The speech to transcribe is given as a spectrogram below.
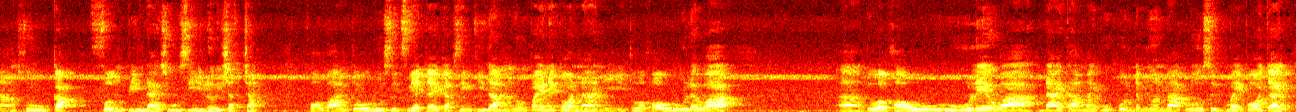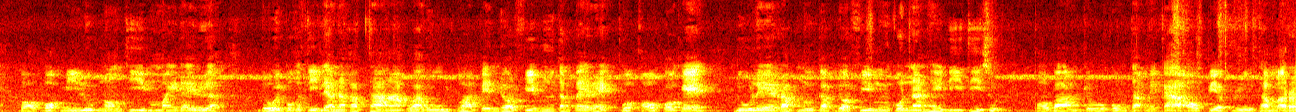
นางสู้กับเฟิงปิงได้สูสีเลยชัดๆ พอบานโจรู้สึกเสียใจกับสิ่งที่ทำลงไปในก่อนหน้านี้ ตัวเขารู้แล้วว่าตัวเขารู้แล้วว่าได้ทำให้ผู้คนจำนวนมากรู้สึกไม่พอใจ ก็เพราะมีลูกน้องที่ไม่ได้เรื่อง โดยปกติแล้วนะครับ ถ้าหากว่ารู้ว่าเป็นยอดฝีมือตั้งแต่แรก พวกเขาก็แค่ดูแลรับมือกับยอดฝีมือคนนั้นให้ดีที่สุด พอบานโจคงจะไม่กล้าเอาเปรียบหรือทำอะไร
